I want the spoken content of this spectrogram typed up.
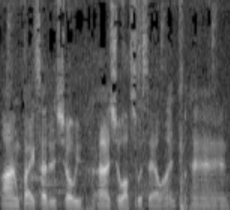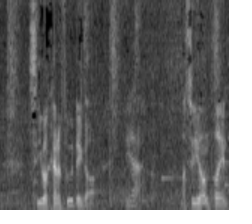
I'm quite excited to show uh, show off Swiss Airlines and see what kind of food they got. Yeah, I'll see you on the plane.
